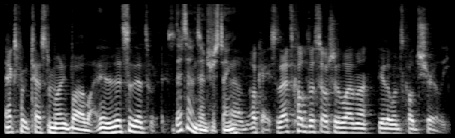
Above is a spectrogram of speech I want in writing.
Expert testimony, blah, blah, blah. And that's, that's what it is. That sounds interesting. Um, okay, so that's called The Social Dilemma. The other one's called Shirley.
